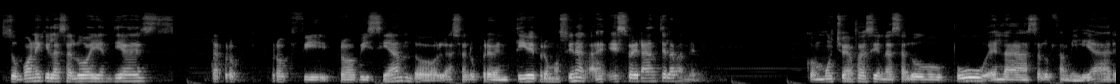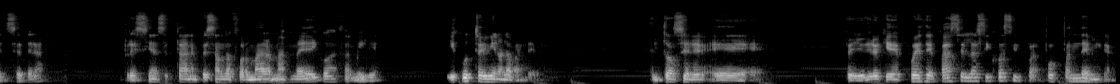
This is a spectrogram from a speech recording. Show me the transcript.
supone que la salud hoy en día es, está propiciando la salud preventiva y promocional. Ah, eso era antes de la pandemia. Con mucho énfasis en la salud, en la salud familiar, etcétera recién se estaban empezando a formar más médicos de familia y justo ahí vino la pandemia. Entonces, eh, pero yo creo que después de pase la psicosis post-pandémica,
